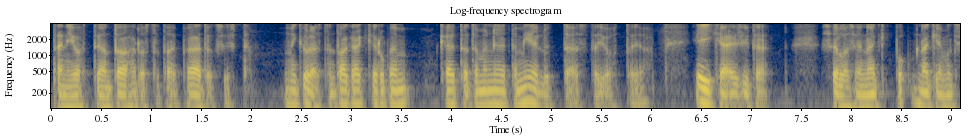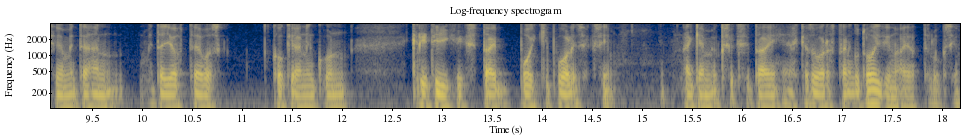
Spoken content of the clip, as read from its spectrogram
tämän johtajan tahdosta tai päätöksistä, niin kyllä sitten tämä kaikki rupeaa käyttäytymään niin, että miellyttää sitä johtajaa, eikä esitä sellaisia näkemyksiä, mitä, hän, mitä johtaja voisi kokea niin kuin kritiikiksi tai poikkipuoliseksi näkemykseksi tai ehkä suorastaan niin toisin ajatteluksi.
